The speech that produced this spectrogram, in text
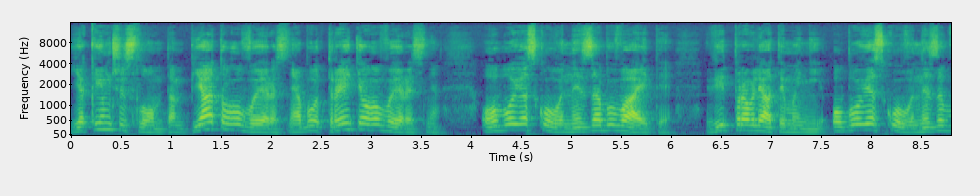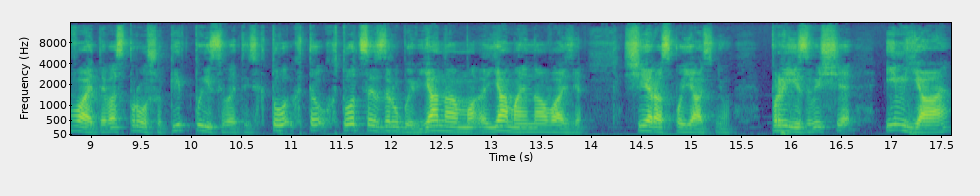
яким числом, там 5 вересня або 3 вересня. Обов'язково не забувайте відправляти мені. Обов'язково не забувайте, вас прошу, підписуватись, хто, хто, хто це зробив. Я, на, я маю на увазі. Ще раз поясню: прізвище, ім'я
